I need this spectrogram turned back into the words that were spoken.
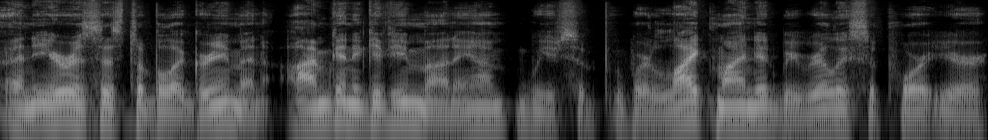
an irresistible agreement. I'm going to give you money. I'm, we we're like minded. We really support your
